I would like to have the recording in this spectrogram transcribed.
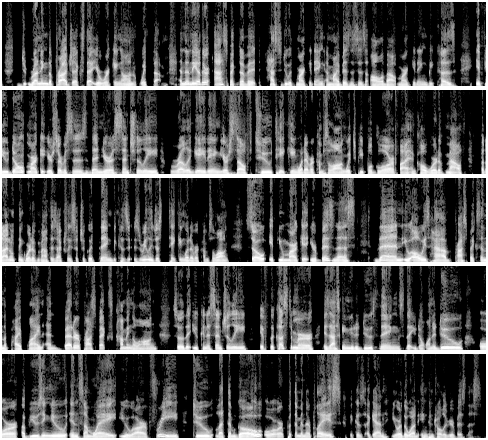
running the projects that you're working on with them. And then the other aspect of it has to do with marketing. And my business is all about marketing because if you don't market your services, then you're essentially relegating yourself to taking whatever comes along, which people glorify and call word of mouth. But I don't think word of mouth is actually such a good thing because it's really just taking whatever comes along. So if you market your business, then you always have prospects in the pipeline and better prospects coming along so that you can essentially if the customer is asking you to do things that you don't want to do or abusing you in some way, you are free to let them go or put them in their place because, again, you're the one in control of your business.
